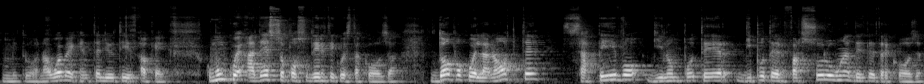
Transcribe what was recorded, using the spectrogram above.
Non mi torna. Web I can tell you this ok. Comunque adesso posso dirti questa cosa. Dopo quella notte sapevo di non poter di poter fare solo una delle tre cose.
